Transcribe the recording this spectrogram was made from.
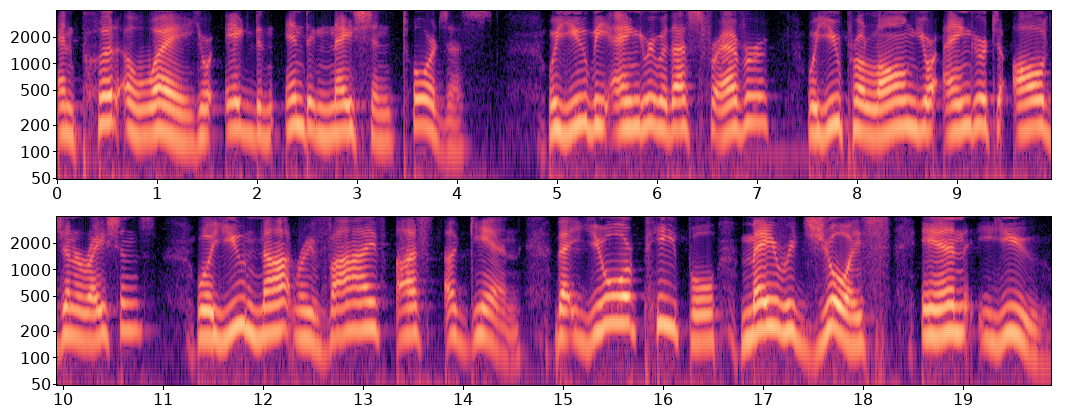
and put away your indignation towards us. Will you be angry with us forever? Will you prolong your anger to all generations? Will you not revive us again, that your people may rejoice in you?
